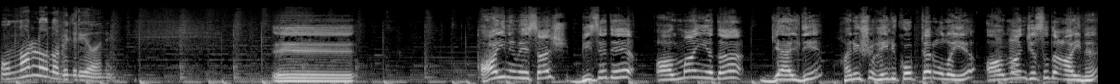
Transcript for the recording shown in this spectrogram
Onlarla olabilir yani. Ee, aynı mesaj bize de Almanya'da geldi. Hani şu helikopter olayı Almancası da aynı.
